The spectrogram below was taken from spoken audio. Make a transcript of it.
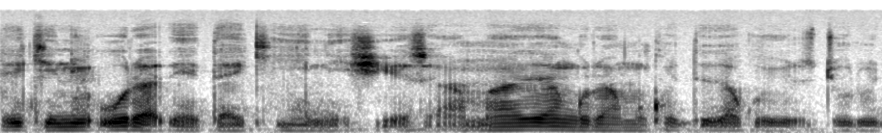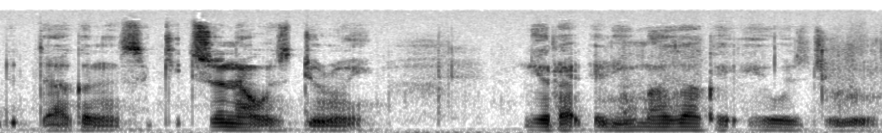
Yake ni ora ɗaya ta ƙi ne shi yasa amma zan gwada muku yadda za ku yi withdraw duk da haka nan suke suna withdrawing. Naira ɗari ma za ka iya withdrawing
